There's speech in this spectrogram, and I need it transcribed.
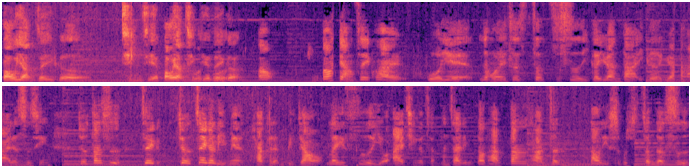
包养这一个情节，包养情节这一个，包包养这一块，我也认为这这只是一个愿打一个愿挨的事情。就但是这个就这个里面，它可能比较类似有爱情的成分在里面，但它但是它真到底是不是真的是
